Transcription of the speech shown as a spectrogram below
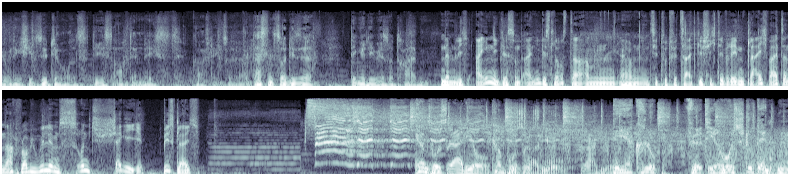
über die Geschichte Südtirols. Die ist auch demnächst käuflich zu hören. Das sind so diese Dinge, die wir so treiben. Nämlich einiges und einiges los da am ähm, Institut für Zeitgeschichte. Wir reden gleich weiter nach Robbie Williams und Shaggy. Bis gleich. Campus Radio. Campus Radio. Der Club für Tirols Studenten.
